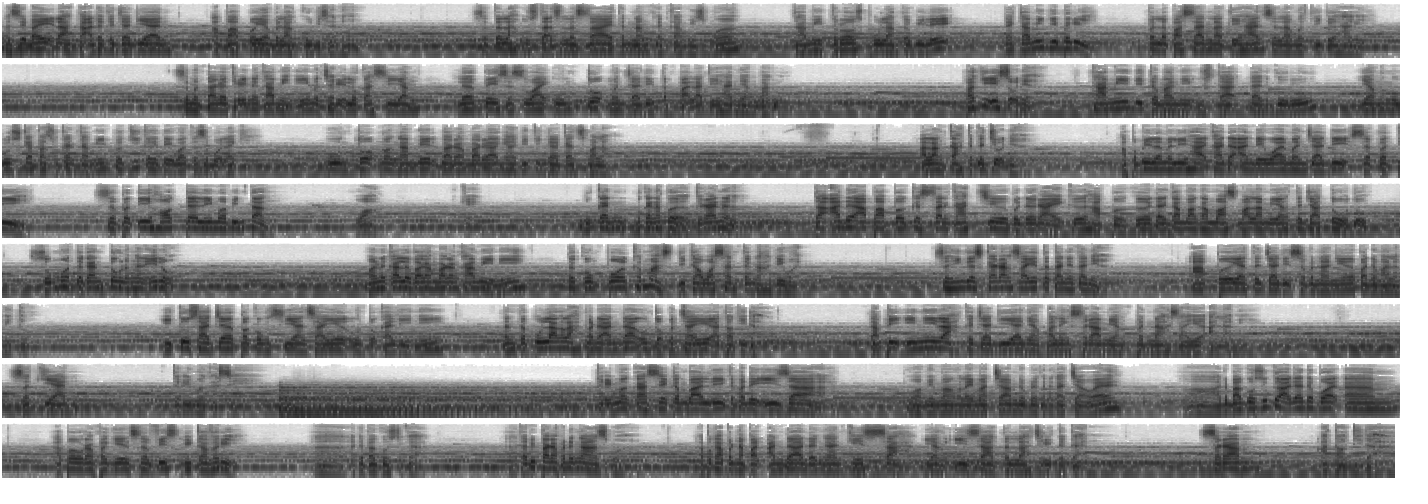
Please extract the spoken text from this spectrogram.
Nasib baiklah tak ada kejadian apa-apa yang berlaku di sana. Setelah ustaz selesai tenangkan kami semua, kami terus pulang ke bilik dan kami diberi pelepasan latihan selama tiga hari. Sementara trainer kami ni mencari lokasi yang lebih sesuai untuk menjadi tempat latihan yang baru. Pagi esoknya, kami ditemani ustaz dan guru yang menguruskan pasukan kami pergi ke dewan tersebut lagi untuk mengambil barang-barang yang ditinggalkan semalam. Alangkah terkejutnya apabila melihat keadaan dewan menjadi seperti seperti hotel lima bintang. Wah. Okey. Bukan bukan apa kerana tak ada apa-apa kesan kaca berderai ke apa ke dan gambar-gambar semalam yang terjatuh tu semua tergantung dengan elok. Manakala barang-barang kami ni terkumpul kemas di kawasan tengah dewan. Sehingga sekarang saya tertanya-tanya, apa yang terjadi sebenarnya pada malam itu? Itu saja perkongsian saya untuk kali ini dan terpulanglah pada anda untuk percaya atau tidak. Tapi inilah kejadian yang paling seram yang pernah saya alami. Sekian, terima kasih. Terima kasih kembali kepada Iza. Wah memang lain macam dia boleh kena kacau eh. Uh, ada bagus juga dia ada buat um, apa orang panggil service recovery. Uh, ada bagus juga. Uh, tapi para pendengar semua, apakah pendapat anda dengan kisah yang Iza telah ceritakan? Seram atau tidak?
